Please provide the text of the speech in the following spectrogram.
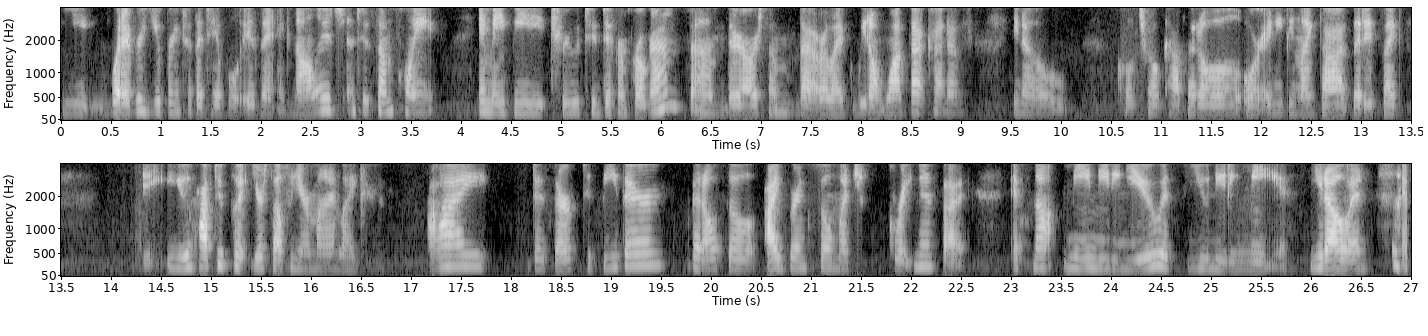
you, whatever you bring to the table isn't acknowledged. And to some point it may be true to different programs. Um, there are some that are like we don't want that kind of you know cultural capital or anything like that but it's like you have to put yourself in your mind like i deserve to be there but also i bring so much greatness that it's not me needing you it's you needing me you know? And, and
